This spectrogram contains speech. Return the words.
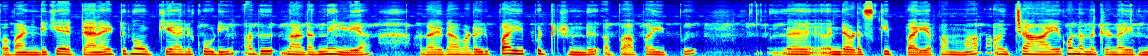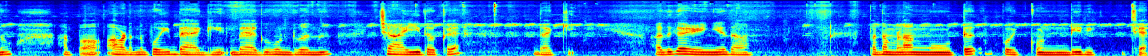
അപ്പോൾ വണ്ടി കയറ്റാനായിട്ട് നോക്കിയാൽ കൂടിയും അത് നടന്നില്ല. അതായത് അവിടെ ഒരു പൈപ്പ് ഇട്ടിട്ടുണ്ട്. അപ്പോൾ ആ പൈപ്പ് എന്റെ അവിടെ സ്കിപ്പായി അപ്പം അമ്മ ചായ കൊണ്ടുവന്നിട്ടുണ്ടായിരുന്നു. അപ്പോൾ അവിടെ നിന്ന് പോയി ബാഗ് ബാഗ് കൊണ്ടുവന്ന് ചായ ഇതൊക്കെ ഇതാക്കി. അത് കഴിഞ്ഞതാ അപ്പം നമ്മൾ അങ്ങോട്ട് പോയിക്കൊണ്ടിരിച്ചേ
